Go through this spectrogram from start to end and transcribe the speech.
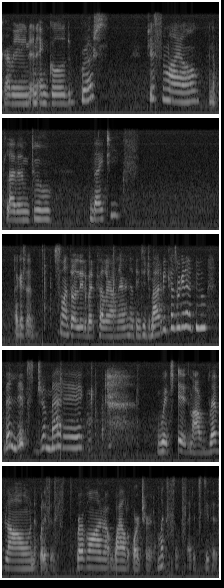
Grabbing an angled brush. Just smile and apply them to thy cheeks. Like I said, just want to throw a little bit of color on there. Nothing too dramatic because we're going to do the lips dramatic which is my Revlon, what is this? Revlon Wild Orchid. I'm like so excited to do this.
